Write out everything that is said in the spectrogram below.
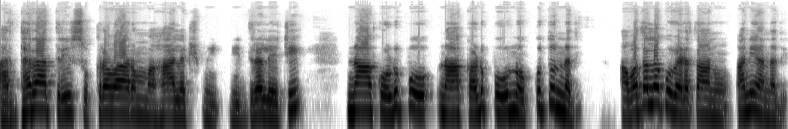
అర్ధరాత్రి శుక్రవారం మహాలక్ష్మి నిద్రలేచి నా కొడుపు నా కడుపు నొక్కుతున్నది. అవతలకు వెడతాను అని అన్నది.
